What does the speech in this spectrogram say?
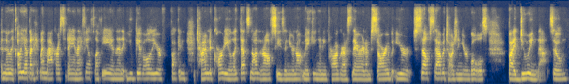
And they're like, oh yeah, but I hit my macros today and I feel fluffy. And then you give all your fucking time to cardio. Like that's not an off season. You're not making any progress there. And I'm sorry, but you're self sabotaging your goals by doing that. So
